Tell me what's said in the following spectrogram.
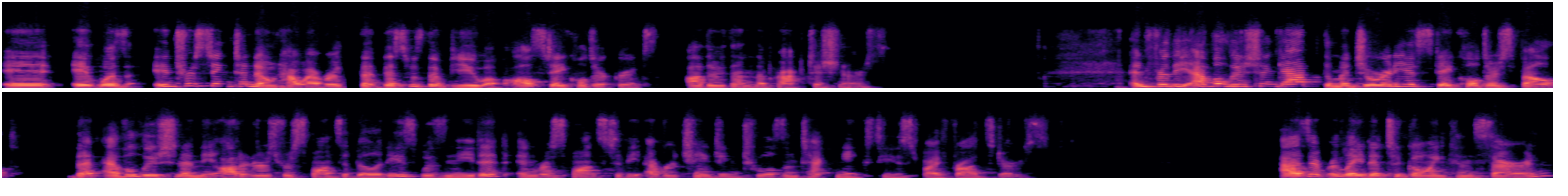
It, it, was interesting to note, however, that this was the view of all stakeholder groups other than the practitioners. And for the evolution gap, the majority of stakeholders felt that evolution in the auditor's responsibilities was needed in response to the ever-changing tools and techniques used by fraudsters. As it related to going concern,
